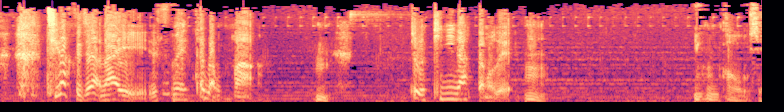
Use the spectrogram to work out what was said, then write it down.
地学じゃないですね。ただ、まあ、うん。ちょっと気になったので、うん。日本カワウソ。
